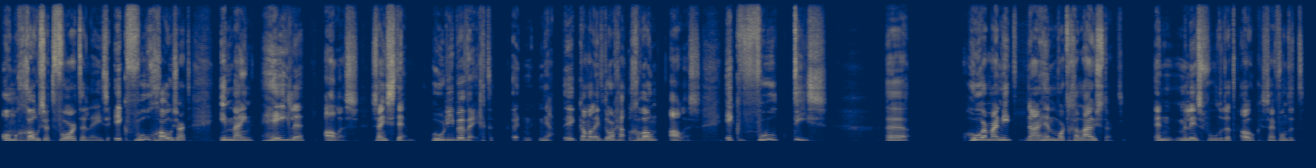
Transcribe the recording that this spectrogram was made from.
om Gozert voor te lezen. Ik voel Gozert in mijn hele alles. Zijn stem, hoe die beweegt. Uh, ja, ik kan wel even doorgaan. Gewoon alles. Ik voel Ties. Uh, hoe er maar niet naar hem wordt geluisterd. En Melis voelde dat ook. Zij vond het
